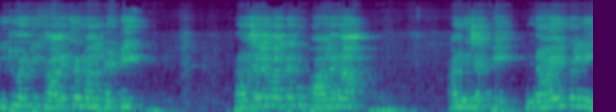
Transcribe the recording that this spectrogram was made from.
ఇటువంటి కార్యక్రమాలు పెట్టి ప్రజల వద్దకు పాలన అని చెప్పి నాయకుల్ని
